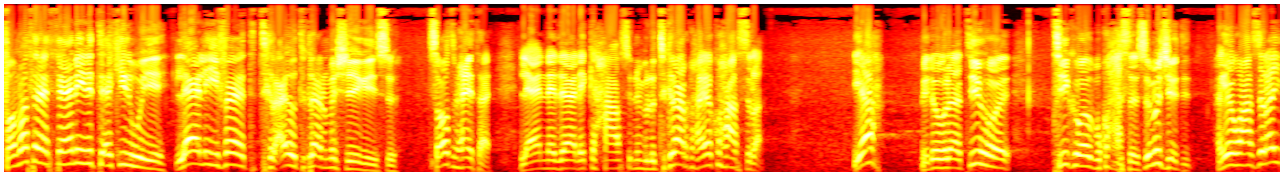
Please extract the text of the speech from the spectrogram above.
fa mathna thaaniy lita'kiid weeye laa liifaadati tikra ayadoo tikraar ma sheegayso. Sababtu maxay tahay? Lianna daalika xaasilun bilu tikraarku xagee ku xaasila? Yah bilowlaa tii hoo tii koowaad ku xasilay ma jeedid xagee ku xasilay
